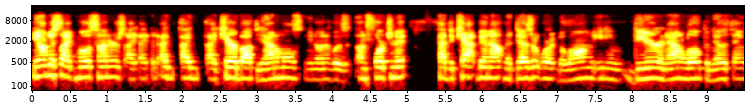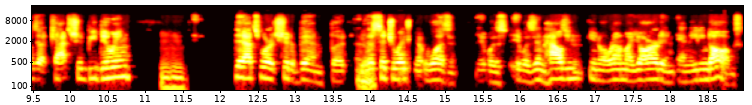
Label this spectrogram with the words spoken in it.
you know, I'm just like most hunters. I, I, I, I, care about the animals, you know, and it was unfortunate. Had the cat been out in the desert where it belonged, eating deer and antelope and the other things that cats should be doing, hmm that's where it should have been. But in Yeah. this situation, it wasn't. It was, it was in housing, you know, around my yard and, and eating dogs.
